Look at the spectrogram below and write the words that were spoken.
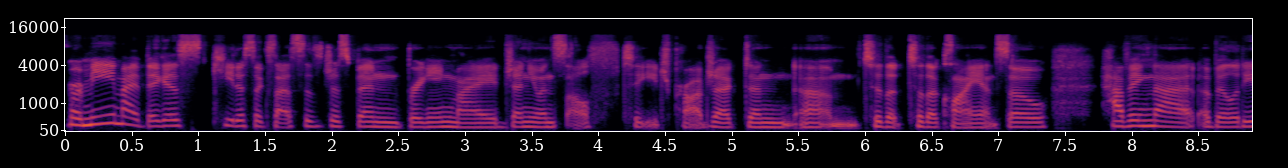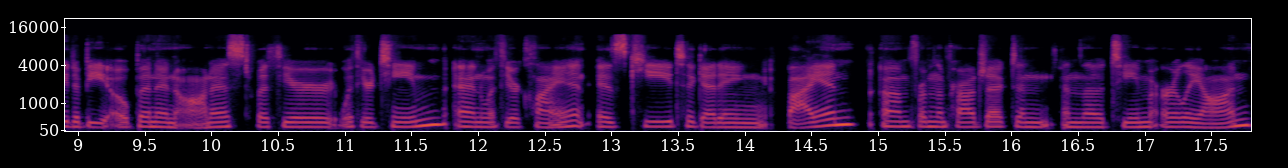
For me, my biggest key to success has just been bringing my genuine self to each project and um, to the to the client. So having that ability to be open and honest with your with your team and with your client is key to getting buy-in um, from the project and and the team early on,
